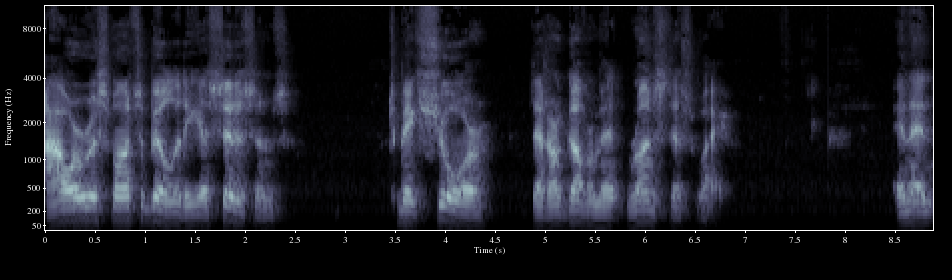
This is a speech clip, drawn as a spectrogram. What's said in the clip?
our responsibility as citizens to make sure that our government runs this way. And then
